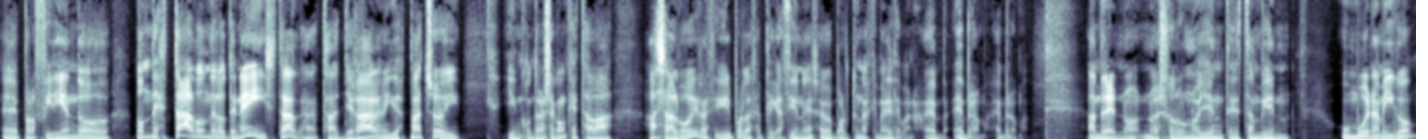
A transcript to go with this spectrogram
eh, profiriendo dónde está, dónde lo tenéis, tal, hasta llegar a mi despacho y, encontrarse con que estaba a salvo y recibir por las explicaciones oportunas que merece. Bueno, es, broma, es broma. Andrés no, no es solo un oyente, es también un buen amigo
